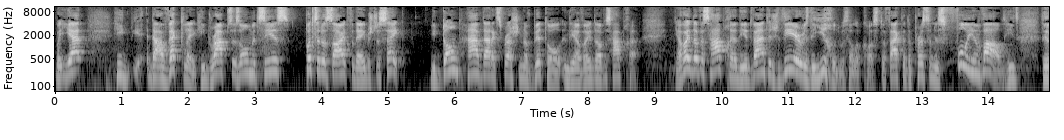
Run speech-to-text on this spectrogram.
But yet, he, the Avekleg, he drops his own mitzias, puts it aside for the Abish's sake. You don't have that expression of bittul in the Avodah of Ishapcha. The advantage there is the yichud with Elokus, the fact that the person is fully involved. He's the,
